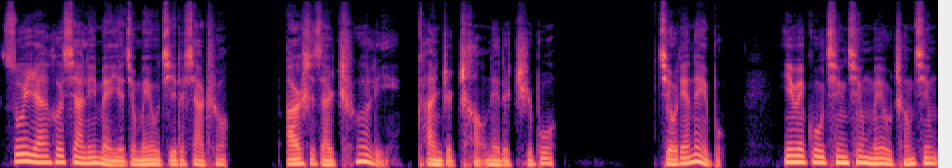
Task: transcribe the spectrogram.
苏依然和夏里美也就没有急着下车，而是在车里看着场内的直播。酒店内部，因为顾青青没有澄清，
